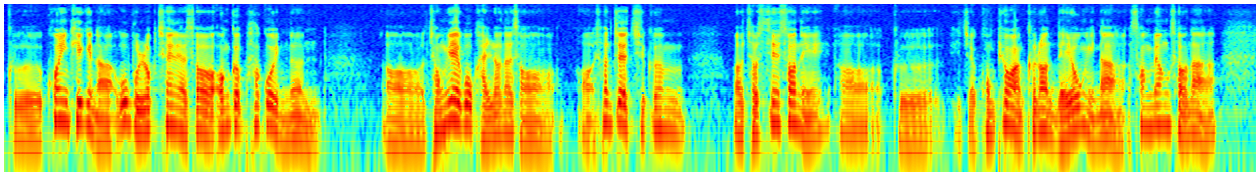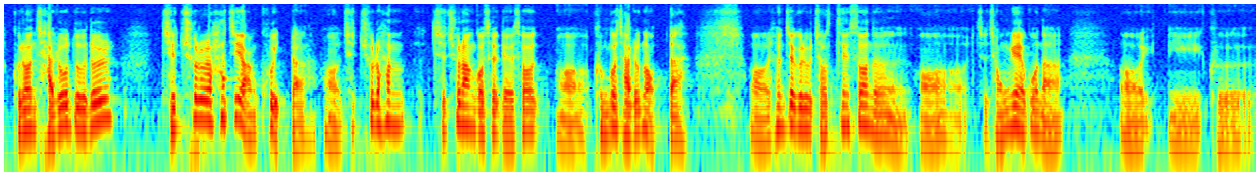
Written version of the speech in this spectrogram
그 코인긱이나 우 블록체인에서 언급하고 있는 어, 정리해고 관련해서 어, 현재 지금 어, 저스틴 선이 어, 그 이제 공표한 그런 내용이나 성명서나 그런 자료들을 제출을 하지 않고 있다. 어, 제출한 제출한 것에 대해서 어, 근거 자료는 없다. 어, 현재 그리고 저스틴 선은 어, 정리해고나 어, 이 그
